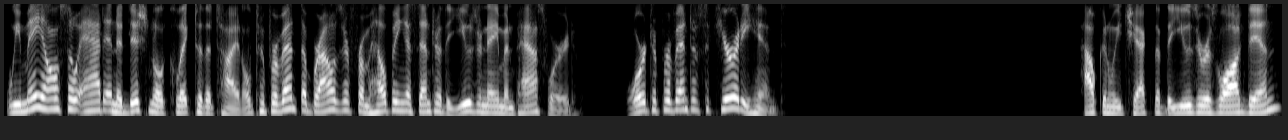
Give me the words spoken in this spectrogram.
We may also add an additional click to the title to prevent the browser from helping us enter the username and password, or to prevent a security hint. How can we check that the user is logged in?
